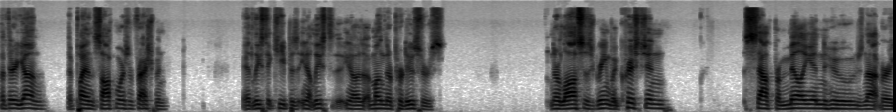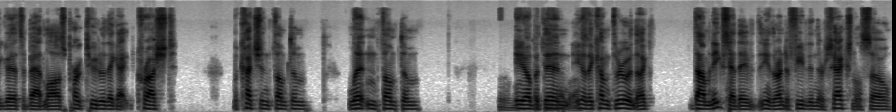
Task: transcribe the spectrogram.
but they're young. They're playing sophomores and freshmen. At least it keep is you know at least you know among their producers. Their losses: Greenwood Christian, South Vermillion, who's not very good. That's a bad loss. Park Tudor, they got crushed. McCutcheon thumped them. Linton thumped them you know, but then you know they come through and like Dominique said, they've you know they're undefeated in their sectional, so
